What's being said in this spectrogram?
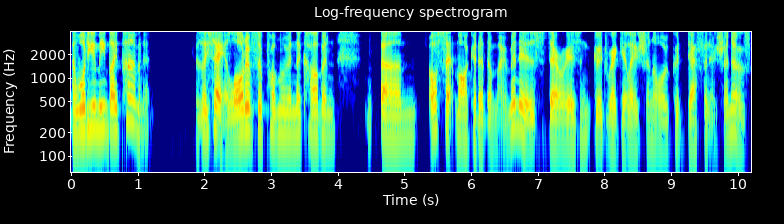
And what do you mean by permanent? As I say, a lot of the problem in the carbon um, offset market at the moment is there isn't good regulation or a good definition of,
